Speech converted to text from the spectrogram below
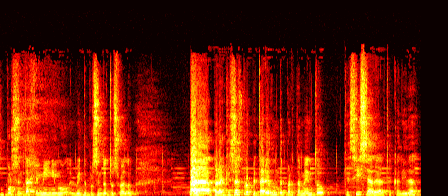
un porcentaje mínimo, el 20% de tu sueldo, para, para que seas propietario de un departamento que sí sea de alta calidad.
